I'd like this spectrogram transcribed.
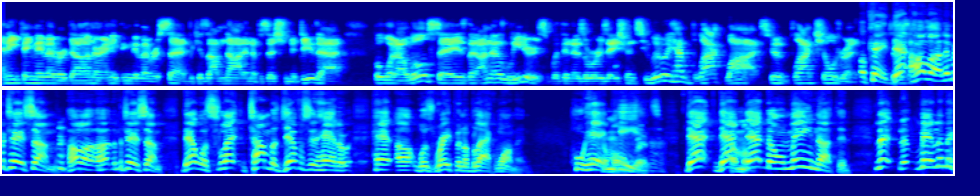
anything they've ever done or anything they've ever said because I'm not in a position to do that. But what I will say is that I know leaders within those organizations who literally have black wives, who have black children. Okay, so that, hold on. Let me tell you something. hold on. Uh, let me tell you something. That was Thomas Jefferson had a, had uh, was raping a black woman who had Come kids. On, that that that don't mean nothing. Let, let, man, let me.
